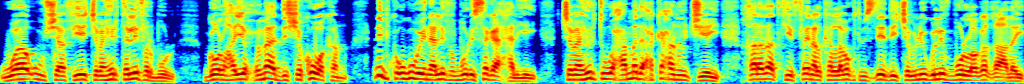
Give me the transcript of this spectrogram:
Waa uu shaafiyey jamaahiirta liverpool. Goolhayo xumaa disha kuwa kan dhibka ugu weynaa liverpool isagaa xaliyey. Jamaahiirtu waxaa madaxa ka xanuujiyey. Khaladaadkii finalka jamligu liverpool looga qaaday.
